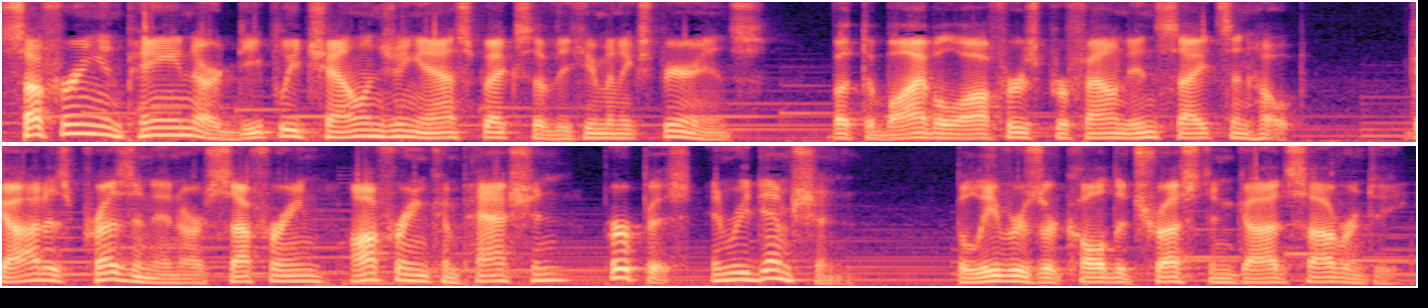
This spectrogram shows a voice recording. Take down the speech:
Suffering and pain are deeply challenging aspects of the human experience, but the Bible offers profound insights and hope. God is present in our suffering, offering compassion, purpose, and redemption. Believers are called to trust in God's sovereignty,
